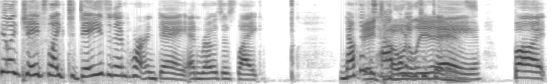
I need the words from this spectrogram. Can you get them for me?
feel like Jade's like, today's an important day. And Rose is like, nothing's It happening totally today. is. But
